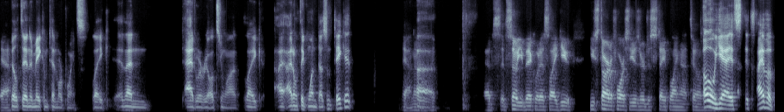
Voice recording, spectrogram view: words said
yeah. built in and make them 10 more points. Like, and then add whatever else you want. Like, I, I don't think one doesn't take it. Yeah, no. Uh, it's it's so ubiquitous. Like you you start a force user just stapling that to them. Oh yeah, it's it's. I have a.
